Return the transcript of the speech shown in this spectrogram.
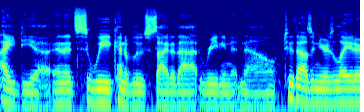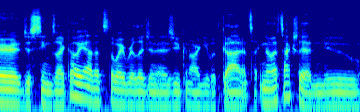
idea, and it's we kind of lose sight of that reading it now. Two thousand years later, it just seems like, oh yeah, that's the way religion is. You can argue with God. And it's like, no, it's actually a new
